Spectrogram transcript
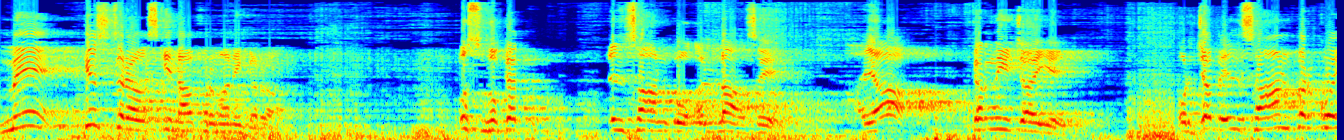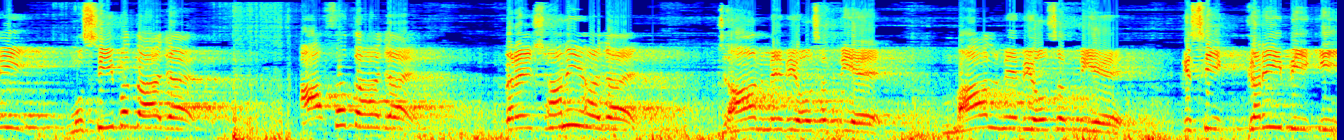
میں کس طرح اس کی نافرمانی کر رہا ہوں؟ اس وقت انسان کو اللہ سے حیا کرنی چاہیے۔ اور جب انسان پر کوئی مصیبت آ جائے، آفت آ جائے، پریشانی آ جائے، جان میں بھی ہو سکتی ہے، مال میں بھی ہو سکتی ہے، کسی قریبی کی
